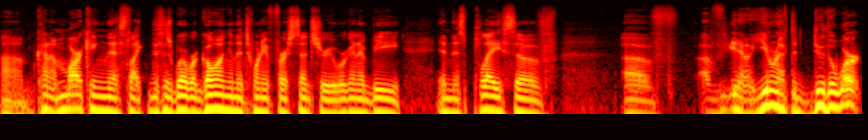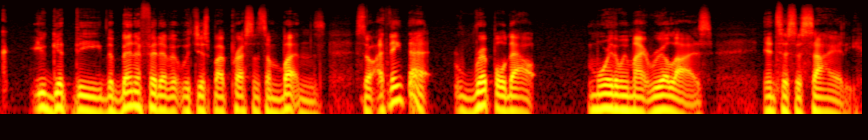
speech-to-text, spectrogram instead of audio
um, kind of marking this like this is where we're going in the 21st century. We're going to be in this place of of of you know you don't have to do the work, you get the the benefit of it with just by pressing some buttons. So I think that rippled out more than we might realize into society,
